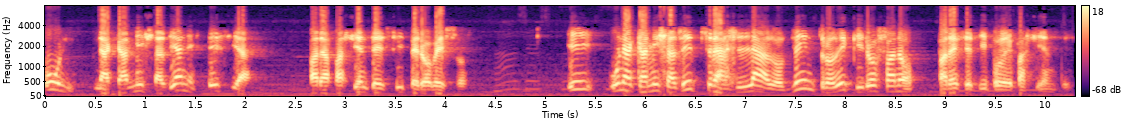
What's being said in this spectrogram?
una camilla de anestesia para pacientes hiperobesos y una camilla de traslado dentro de quirófano para ese tipo de pacientes.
